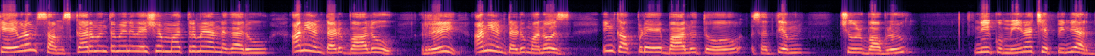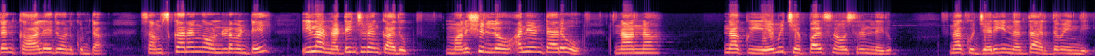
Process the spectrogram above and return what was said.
కేవలం సంస్కారవంతమైన వేషం మాత్రమే అన్నగారు అని అంటాడు బాలు. రేయ్ అని అంటాడు మనోజ్. ఇంకప్పుడే బాలుతో సత్యం చూడు బాబులు నీకు మీనా చెప్పింది అర్థం కాలేదు అనుకుంటా. సంస్కారంగా ఉండడం అంటే ఇలా నటించడం కాదు. మనుషుల్లో అని అంటారు. నాన్న నాకు ఏమి చెప్పాల్సిన అవసరం లేదు. నాకు జరిగిందంతా అర్థమైంది.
